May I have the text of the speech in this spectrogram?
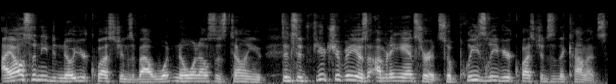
I also need to know your questions about what no one else is telling you, since in future videos I'm going to answer it, so please leave your questions in the comments.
